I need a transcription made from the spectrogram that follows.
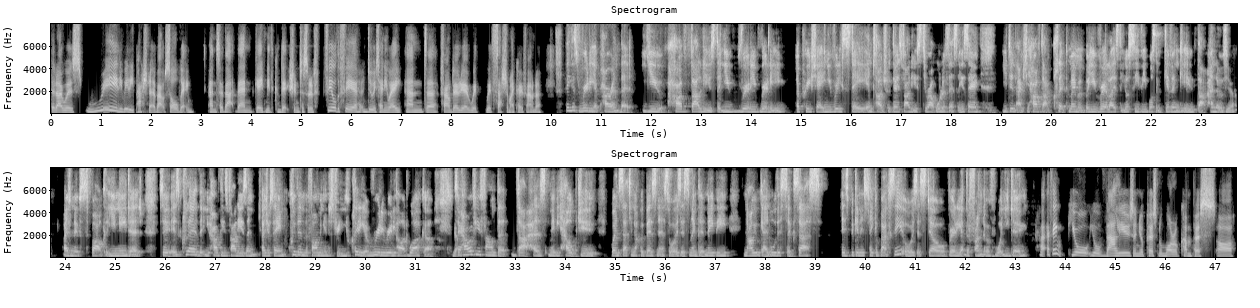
that I was really, really passionate about solving. And so that then gave me the conviction to sort of feel the fear and do it anyway. And uh, found Olio with with Saasha, my co-founder. I think it's really apparent that you have values that you really, really appreciate and you really stay in touch with those values throughout all of this. That you're saying you didn't actually have that click moment, but you realized that your CV wasn't giving you that kind of yeah. I don't know, spark that you needed. So it's clear that you have these values. And as you're saying, within the farming industry, you're clearly a really, really hard worker. Yeah. So how have you found that that has maybe helped you when setting up a business? Or is it something that maybe now you're getting all this success is beginning to take a backseat or is it still really at the front of what you do? I think your your values and your personal moral compass are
